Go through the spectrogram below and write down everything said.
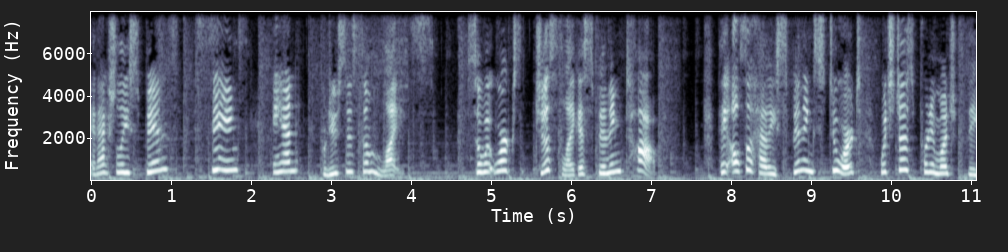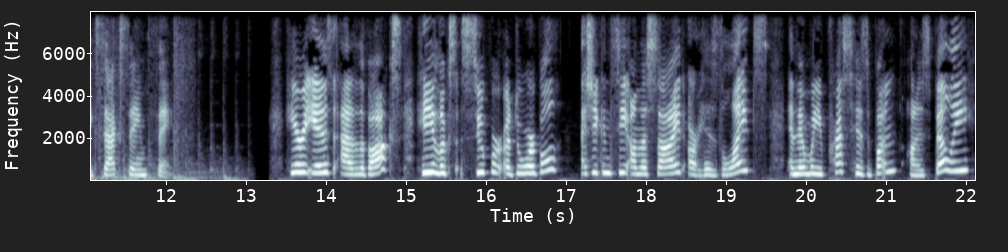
it actually spins, sings, and produces some lights. So it works just like a spinning top. They also had a spinning Stuart, which does pretty much the exact same thing. Here he is out of the box. He looks super adorable. As you can see on the side are his lights, and then when you press his button on his belly,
